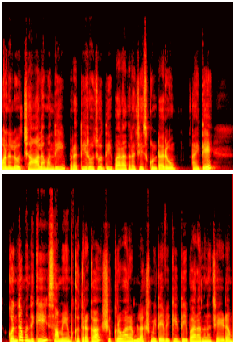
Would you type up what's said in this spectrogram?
మనలో చాలామంది ప్రతిరోజు దీపారాధన చేసుకుంటారు. అయితే కొంతమందికి సమయం కుదరక శుక్రవారం లక్ష్మీదేవికి దీపారాధన చేయడం.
